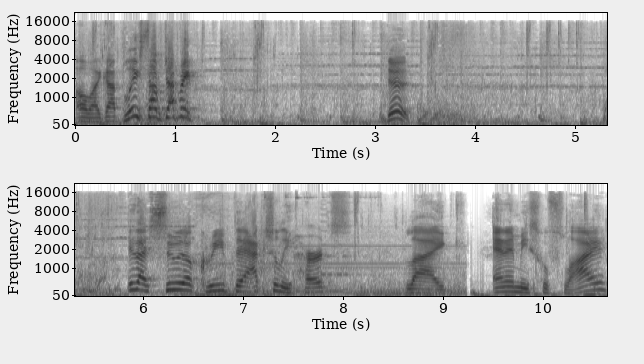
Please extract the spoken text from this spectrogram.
Oh my god, please stop jumping! Dude. It's like pseudo creep that actually hurts like enemies who fly.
